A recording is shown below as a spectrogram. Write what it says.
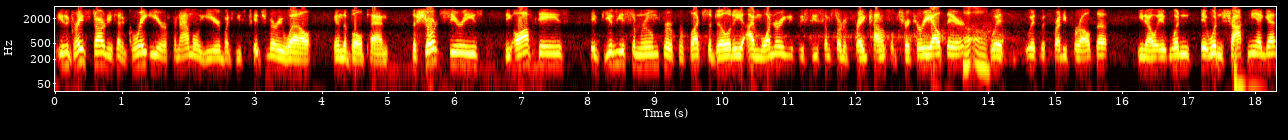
he's a great starter. He's had a great year, a phenomenal year, but he's pitched very well in the bullpen. The short series, the off days, it gives you some room for, for flexibility. I'm wondering if we see some sort of Craig Counsell trickery out there Uh-oh. with, with with Freddie Peralta. You know, it wouldn't it wouldn't shock me. I guess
